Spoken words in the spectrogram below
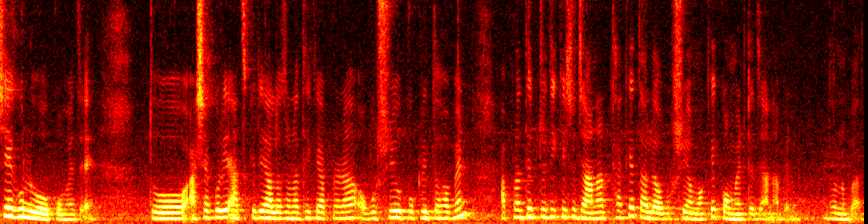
সেগুলোও কমে যায়। তো আশা করি আজকের এই আলোচনা থেকে আপনারা অবশ্যই উপকৃত হবেন। আপনাদের যদি কিছু জানার থাকে, তাহলে অবশ্যই আমাকে কমেন্টে জানাবেন। ধন্যবাদ।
